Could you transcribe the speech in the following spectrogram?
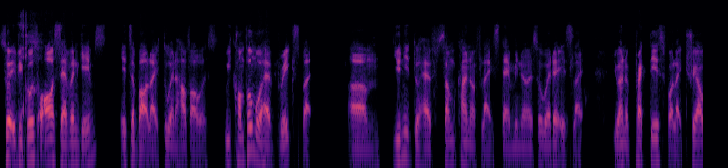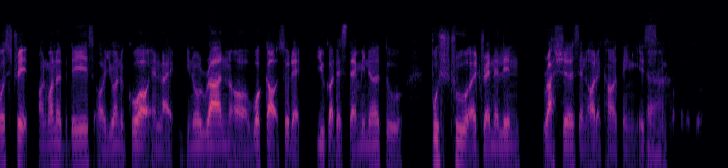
So if it goes all seven games, it's about like two and a half hours. We confirm we'll have breaks, but um you need to have some kind of like stamina. So whether it's like you want to practice for like three hours straight on one of the days, or you want to go out and like you know run or work out so that you got the stamina to push through adrenaline rushes and all that kind of thing is Yeah. important also.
